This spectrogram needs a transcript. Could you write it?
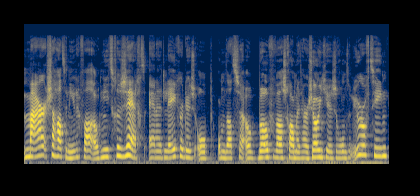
Maar ze had in ieder geval ook niet gezegd. En het leek er dus op, omdat ze ook boven was, gewoon met haar zoontjes rond een uur of tien,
